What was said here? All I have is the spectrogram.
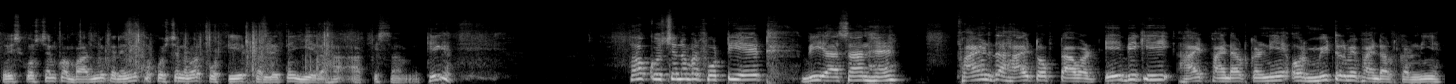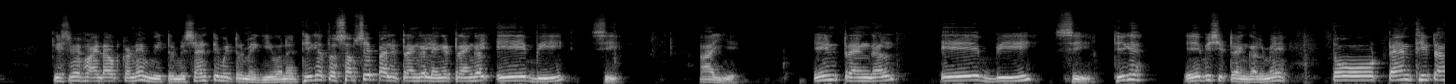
तो इस क्वेश्चन को हम बाद में करेंगे तो क्वेश्चन नंबर फोर्टी एट कर लेते हैं, ये रहा आपके सामने, ठीक है? हाँ क्वेश्चन नंबर फोर्टी एट भी आसान है। Find the height of tower A B की हाइट फाइंड आउट करनी है और मीटर में फाइंड आउट करनी है। किसमें फाइंड आउट करनी है? मीटर में सेंटीमीटर में गिवन है, ठीक है? तो सबसे पहले ट्रैंगल लेंगे ट्रैंगल ए बी सी आइए। इन ट्रैंगल ए बी सी ठीक है? ए, बी, सी ट्रैंगल में तो tan theta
